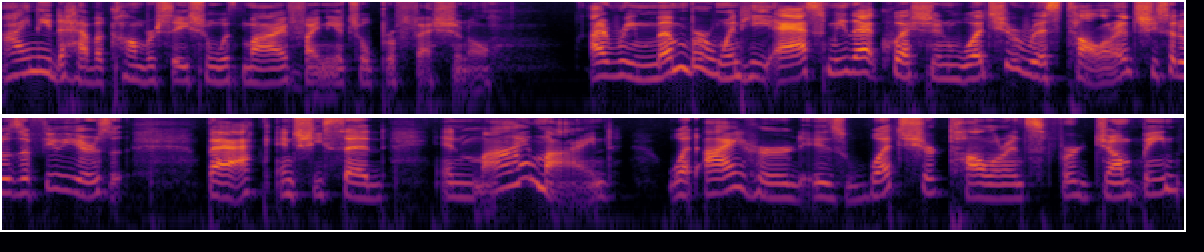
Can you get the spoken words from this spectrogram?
I need to have a conversation with my financial professional. I remember when he asked me that question, What's your risk tolerance? She said it was a few years back, and she said, In my mind, what I heard is, What's your tolerance for jumping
